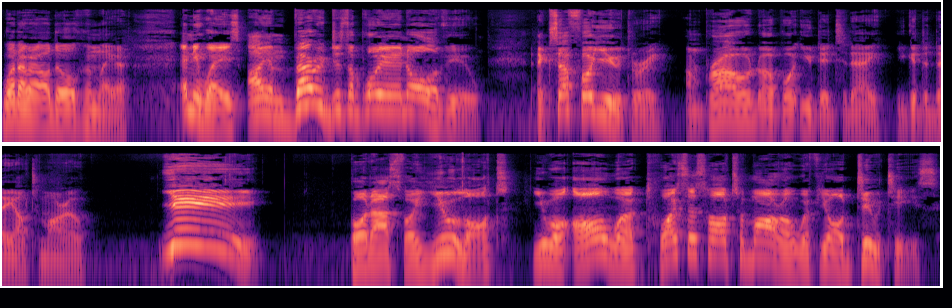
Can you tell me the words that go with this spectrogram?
Whatever, I'll deal with him later. Anyways, I am very disappointed in all of you. Except for you three. I'm proud of what you did today. You get the day off tomorrow. Yay! But as for you lot, you will all work twice as hard tomorrow with your duties.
